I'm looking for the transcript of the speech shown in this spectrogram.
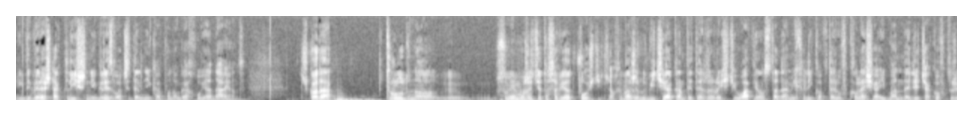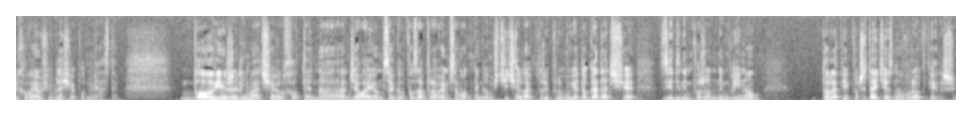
i gdyby reszta klisz nie gryzła czytelnika po nogach ujadając. Szkoda, trudno, y, w sumie możecie to sobie odpuścić, no chyba, że lubicie jak antyterroryści łapią stadami helikopterów kolesia i bandę dzieciaków, którzy chowają się w lesie pod miastem. Bo jeżeli macie ochotę na działającego poza prawem samotnego mściciela, który próbuje dogadać się z jedynym porządnym gliną, to lepiej poczytajcie znowu rok pierwszy.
